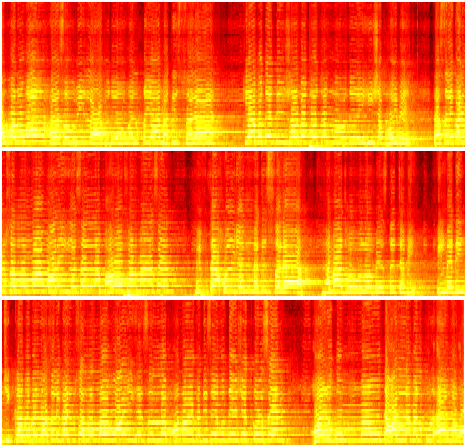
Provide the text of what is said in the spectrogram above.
আউয়ালু মা হাসাবু বিল আবদু ইয়াউমাল কিয়ামাতিস সালাহ। কিয়ামতের দিন সর্বপ্রথম নামাজের হিসাব হইবে। রাসূল কারীম সাল্লাল্লাহু আলাইহি ওয়াসাল্লাম আরও ফরমায়েছেন, মিফতাহুল জান্নাতিস সালাহ। নামাজ হলো বেহেশতের চাবি। ইমেদিন শিক্ষার ব্যাপারে রাসুল করিম সাল্লাল্লাহু আলাইহি ওয়াসাল্লাম অনেক হাদিসের মধ্যে ইরশাদ করেছেন, খায়রুকুম মা তাআল্লামাল কুরআন ওয়া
